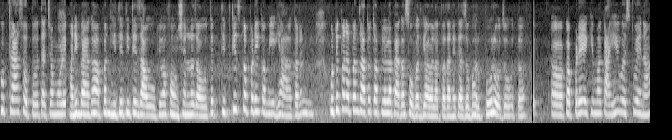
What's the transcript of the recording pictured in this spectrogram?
खूप त्रास होतो त्याच्यामुळे. आणि बॅगा आपण इथे तिथे जाऊ किंवा फंक्शनला जाऊ तर तितकेच कपडे कमी घ्या. कारण कुठे पण आपण जातो तर आपल्याला बॅगा सोबत घ्याव्या लागतात आणि त्याचं भरपूर ओझं होतं. कपडे किंवा काही वस्तू आहे ना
